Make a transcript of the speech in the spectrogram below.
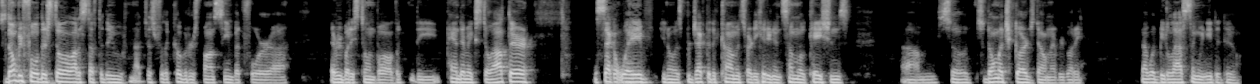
so don't be fooled. There's still a lot of stuff to do, not just for the COVID response team, but for uh, everybody still involved. The, the pandemic's still out there. The second wave, you know, is projected to come. It's already hitting in some locations. Um, so, so don't let your guards down, everybody that would be the last thing we need to do.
